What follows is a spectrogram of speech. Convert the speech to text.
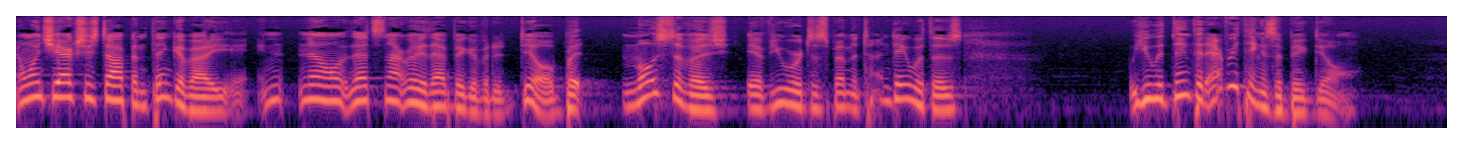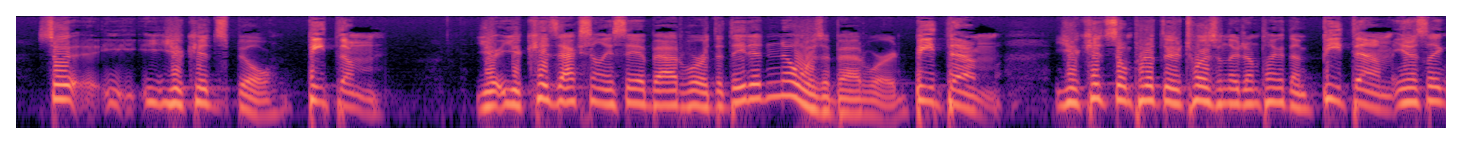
And once you actually stop and think about it, no, that's not really that big of a deal. But most of us, if you were to spend the time, day with us, you would think that everything is a big deal. So your kids spill, beat them. Your, your kids accidentally say a bad word that they didn't know was a bad word, beat them. Your kids don't put up their toys when they're done playing with them, beat them. You know, it's like,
